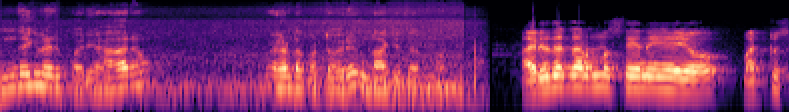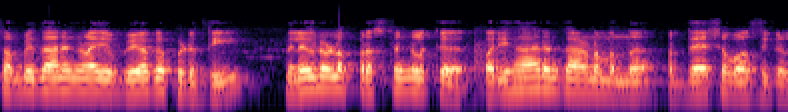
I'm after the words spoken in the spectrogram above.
എന്തെങ്കിലും ഒരു പരിഹാരം വേണ്ടപ്പെട്ടവർ ഉണ്ടാക്കി തരണം. ഹരിതകർമ്മസേനയെയോ മറ്റു സംവിധാനങ്ങളെയോ ഉപയോഗപ്പെടുത്തി നിലവിലുള്ള പ്രശ്നങ്ങൾക്ക് പരിഹാരം കാണണമെന്ന് പ്രദേശവാസികൾ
